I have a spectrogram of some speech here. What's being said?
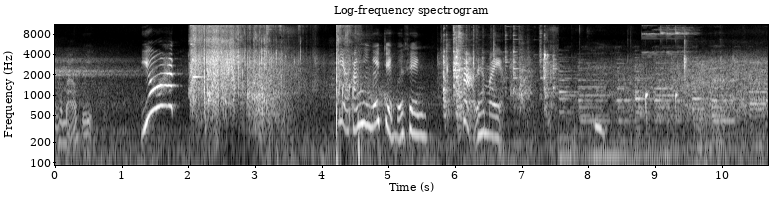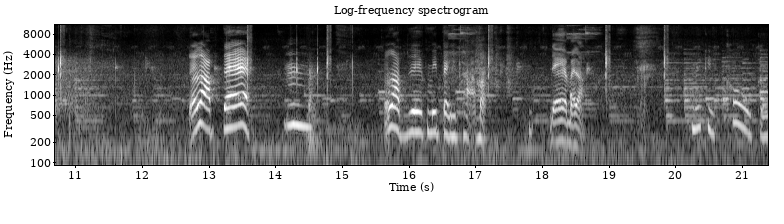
มันก็มาเอากูอีกยอดเนี่ยครั้งหนึ่งได้เจ็ดเปอร์เซ็นต์หาไปทำไมอะอืมแล้วหลับแต่อืมแล้วหลับลับเลขมีแปดสิบสามอะแน่ไหมล่ะ ไม่กี่ข้อกัน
